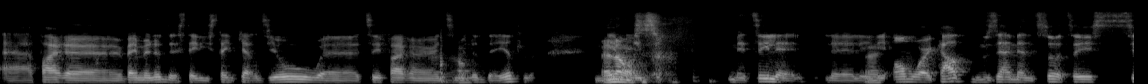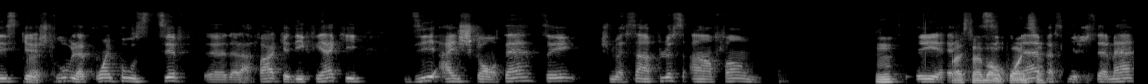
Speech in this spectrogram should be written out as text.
à faire 20 minutes de steady state cardio ou faire un 10 minutes de hit. Ben mais, non, c'est ça. Mais tu sais, les, home workouts nous amènent ça. C'est ce que je trouve le point positif euh, de l'affaire, que des clients qui disent hey, je suis content, je me sens plus en forme. Hmm. Euh, c'est un bon point, ça. Parce que justement,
